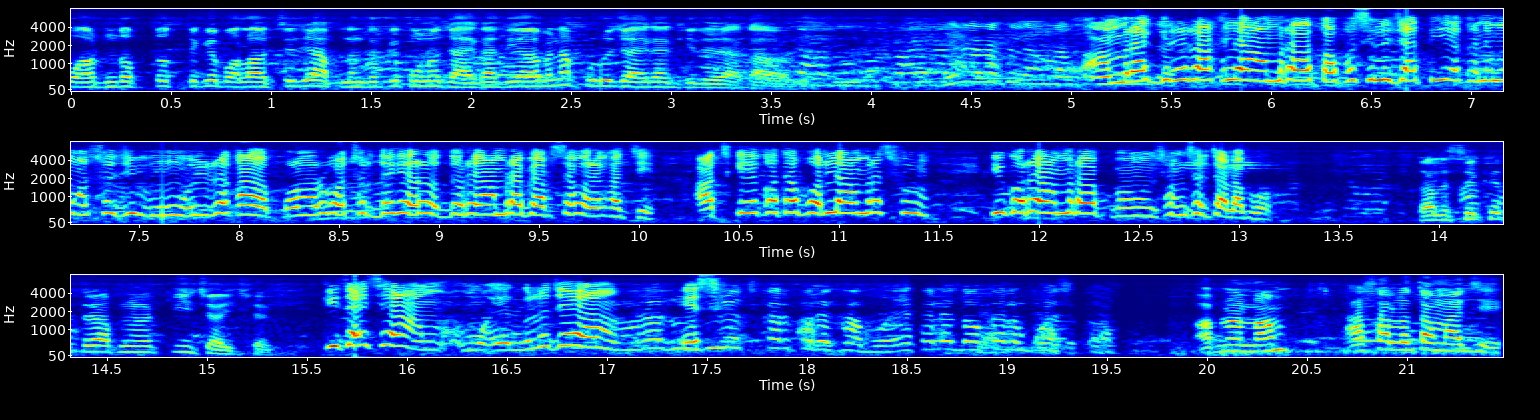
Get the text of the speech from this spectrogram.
বন দপ্তর থেকে বলা হচ্ছে যে আপনাদেরকে কোনো জায়গা দেওয়া হবে না পুরো জায়গা ঘিরে রাখা হবে। আমরা ঘিরে রাখলে আমরা তপশিলি জাতি এখানে মৎস্যজীবী মহিলারা পনেরো বছর থেকে ধরে আমরা ব্যবসা করে খাচ্ছি। আজকে এই কথা বললে আমরা শু- কি করে আমরা সংসার চালাবো? তাহলে সেক্ষেত্রে আপনারা কি চাইছেন? কি চাইছে? এগুলো যে এস- আপনার নাম? আশালতা মাঝি।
